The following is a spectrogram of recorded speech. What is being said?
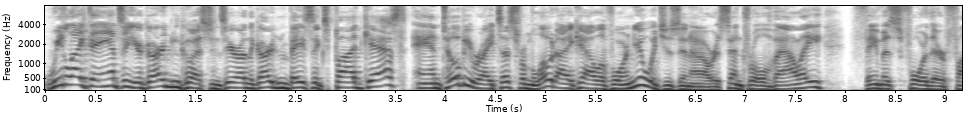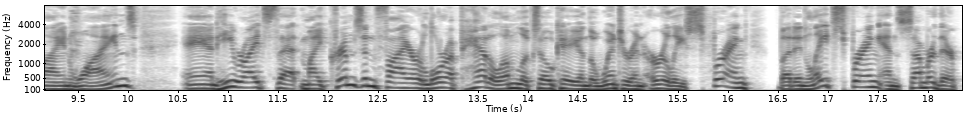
we like to answer your garden questions here on the Garden Basics podcast, and Toby writes us from Lodi, California, which is in our Central Valley famous for their fine wines. And he writes that my Crimson Fire loropetalum looks okay in the winter and early spring, but in late spring and summer they're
